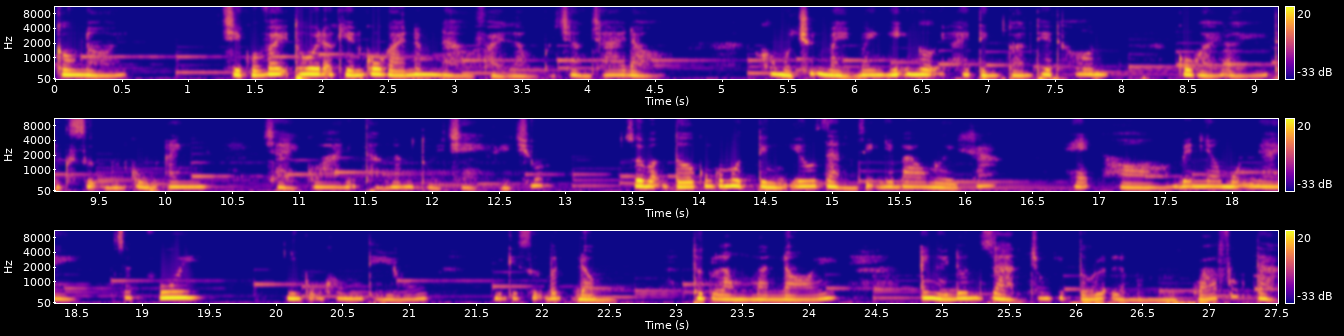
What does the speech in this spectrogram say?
câu nói. Chỉ có vậy thôi đã khiến cô gái năm nào phải lòng với chàng trai đó. Không một chút mảy may nghĩ ngợi hay tính toán thiệt hơn, cô gái ấy thực sự muốn cùng anh trải qua những tháng năm tuổi trẻ phía trước rồi bọn tớ cũng có một tình yêu giản dị như bao người khác. Hẹn hò bên nhau mỗi ngày, rất vui. Nhưng cũng không thiếu những cái sự bất đồng. Thực lòng mà nói, anh ấy đơn giản trong khi tớ lại là một người quá phức tạp.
